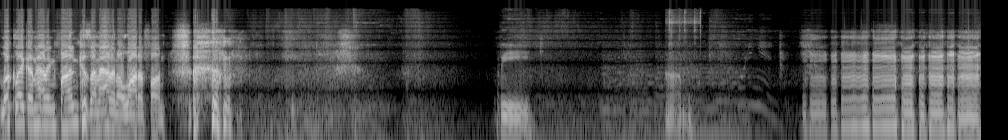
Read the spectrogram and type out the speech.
look like I'm having fun? Because I'm having a lot of fun. we. Um.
